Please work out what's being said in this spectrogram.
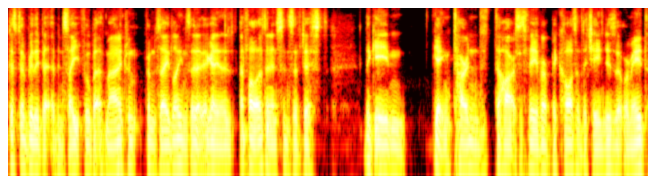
just a really bit of insightful bit of management from the sidelines. And again, I thought it was an instance of just the game getting turned to Hearts' favour because of the changes that were made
